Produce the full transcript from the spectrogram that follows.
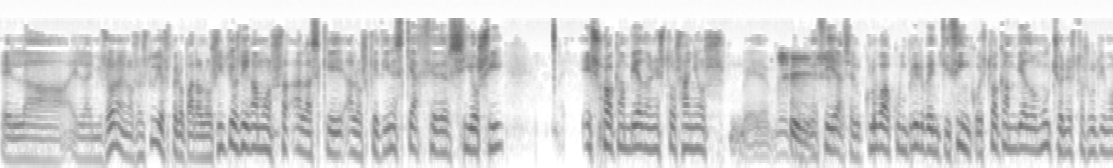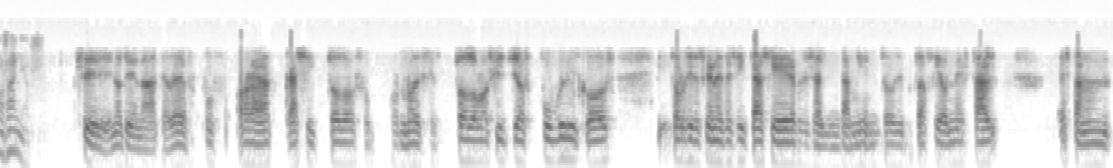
en la, en la emisora, en los estudios, pero para los sitios, digamos, a, las que, a los que tienes que acceder sí o sí, eso ha cambiado en estos años. Eh, decías, el club va a cumplir 25. ¿Esto ha cambiado mucho en estos últimos años? Sí, no tiene nada que ver. ahora casi todos, por no decir todos los sitios públicos y todos los sitios que necesitas ir, pues, ayuntamientos, diputaciones, tal, están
